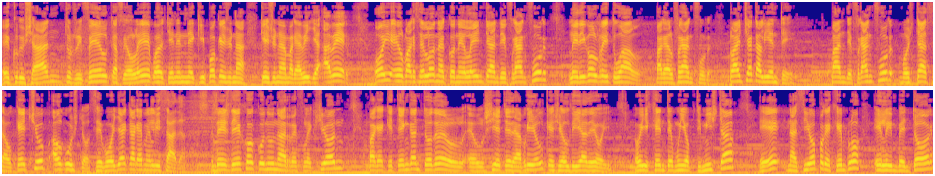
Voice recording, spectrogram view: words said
eh, Cruzan, Turrifel, Cafeolé, bueno, tienen un equipo que es una que es una maravilla. A ver, hoy el Barcelona con el Eintracht de Frankfurt, le digo el ritual para el Frankfurt, plancha caliente. Pan de Frankfurt, mostaza o ketchup al gusto, cebolla caramelizada. Les dejo con una reflexión para que tengan todo el, el 7 de abril, que es el día de hoy. Hoy gente muy optimista. ¿eh? Nació, por ejemplo, el inventor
